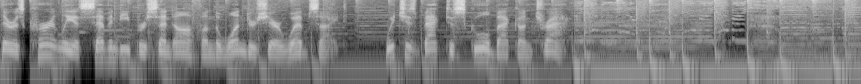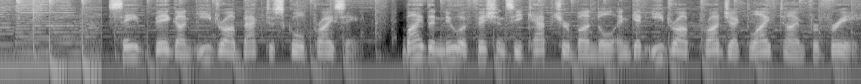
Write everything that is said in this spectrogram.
There is currently a 70% off on the Wondershare website, which is back to school back on track. Save big on eDraw back to school pricing. Buy the new efficiency capture bundle and get eDraw project lifetime for free.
